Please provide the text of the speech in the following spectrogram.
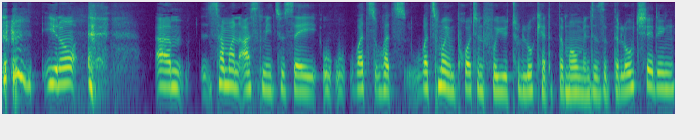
you know. Um, someone asked me to say, what's what's what's more important for you to look at at the moment? Is it the load shedding,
